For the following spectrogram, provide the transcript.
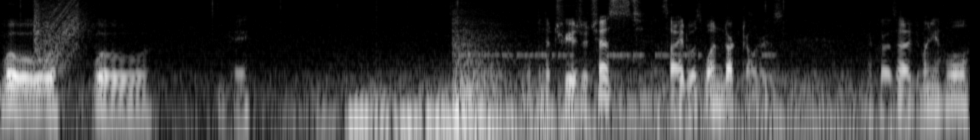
Whoa. Whoa. Okay. Open the treasure chest. Inside was one dark dollars. Close out of the money hole.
